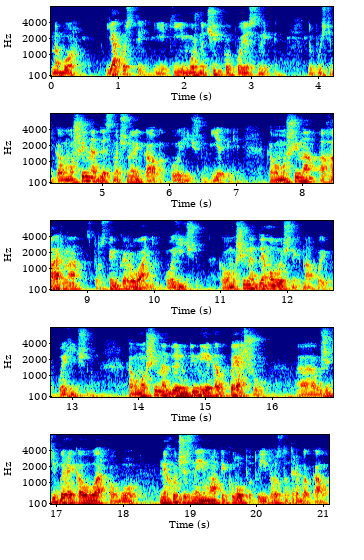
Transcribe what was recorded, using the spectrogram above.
набор якостей, які можна чітко пояснити. Допустимо, кавомашина для смачної кави. Логічно, є таке. Кавомашина гарна з простим керуванням. Логічно. Кавомашина для молочних напоїв. Логічно. Кавомашина для людини, яка першу е, в житті бере кавоварку або не хоче з неї мати клопоту, їй просто треба кава.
